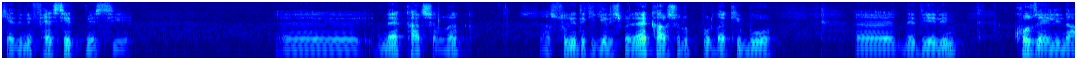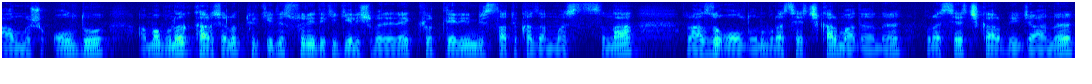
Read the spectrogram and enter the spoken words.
kendini feshetmesi e, ne karşılık? Yani Suriye'deki gelişmelere karşılık buradaki bu e, ne diyelim kozu eline almış oldu. Ama buna karşılık Türkiye'de Suriye'deki gelişmelere Kürtlerin bir statü kazanmasına razı olduğunu, buna ses çıkarmadığını, buna ses çıkarmayacağını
